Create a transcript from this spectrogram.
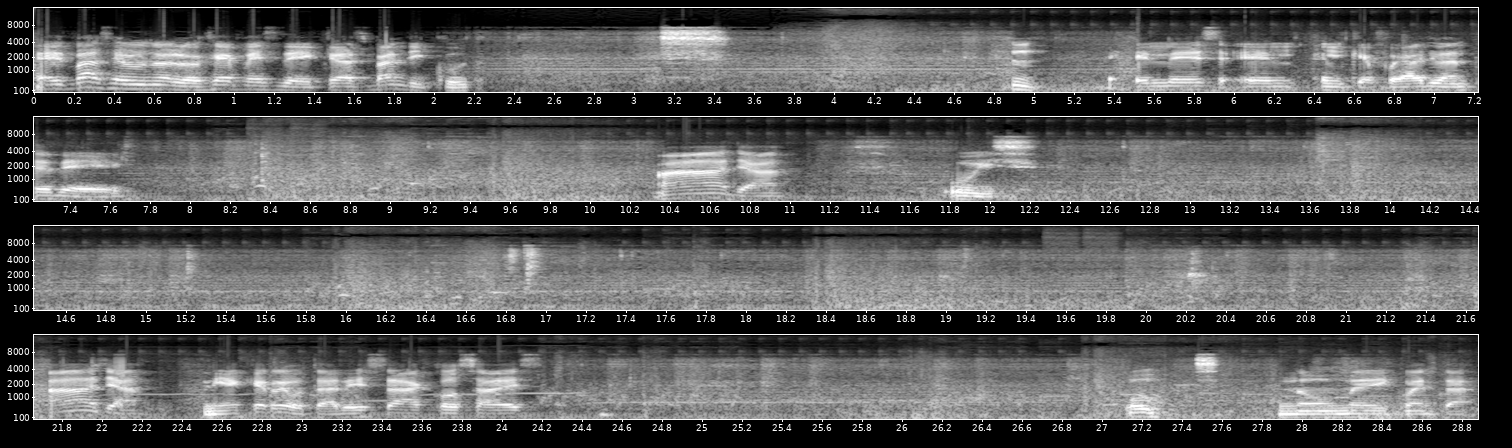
Él va a ser uno de los jefes de Crash Bandicoot. Hmm, él es el, el que fue ayudante de él. Ah, ya. Uy. Ah, ya. Tenía que rebotar esa cosa. Es... Ups, no me di cuenta.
